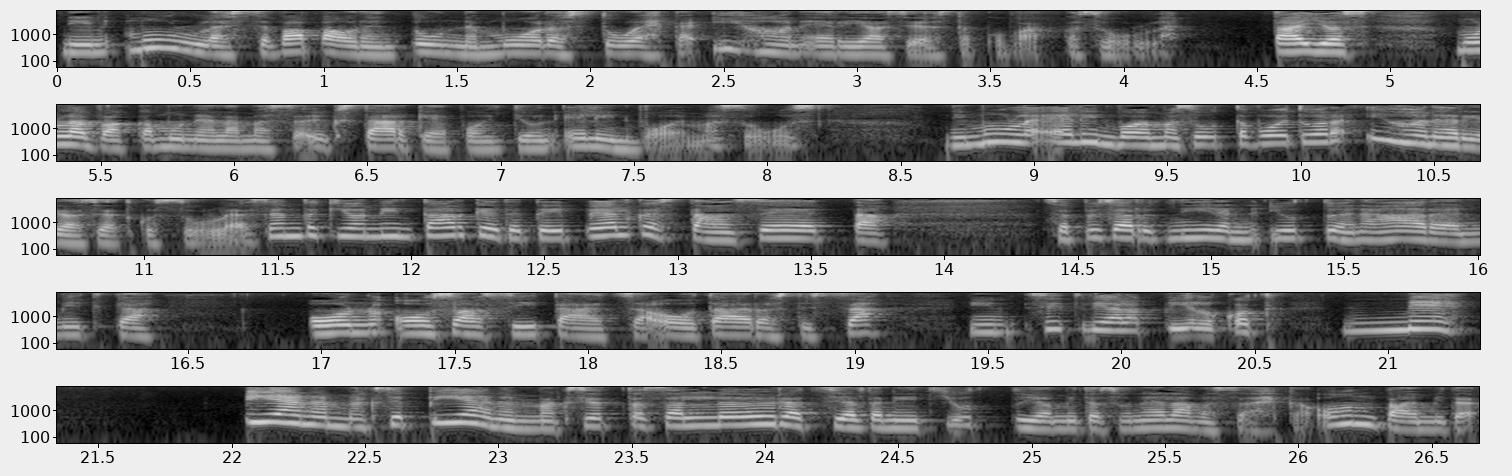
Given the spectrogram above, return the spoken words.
niin mulle se vapauden tunne muodostuu ehkä ihan eri asioista kuin vaikka sulle. Tai jos mulle vaikka mun elämässä yksi tärkeä pointti on elinvoimaisuus, niin mulle elinvoimaisuutta voi tuoda ihan eri asiat kuin sulle. Ja sen takia on niin tärkeää, että ei pelkästään se, että sä pysähdyt niiden juttujen ääreen, mitkä on osa sitä, että sä oot aidosti sä, niin sit vielä pilkot ne pienemmäksi ja pienemmäksi, jotta sä löydät sieltä niitä juttuja, mitä sun elämässä ehkä on tai mitä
